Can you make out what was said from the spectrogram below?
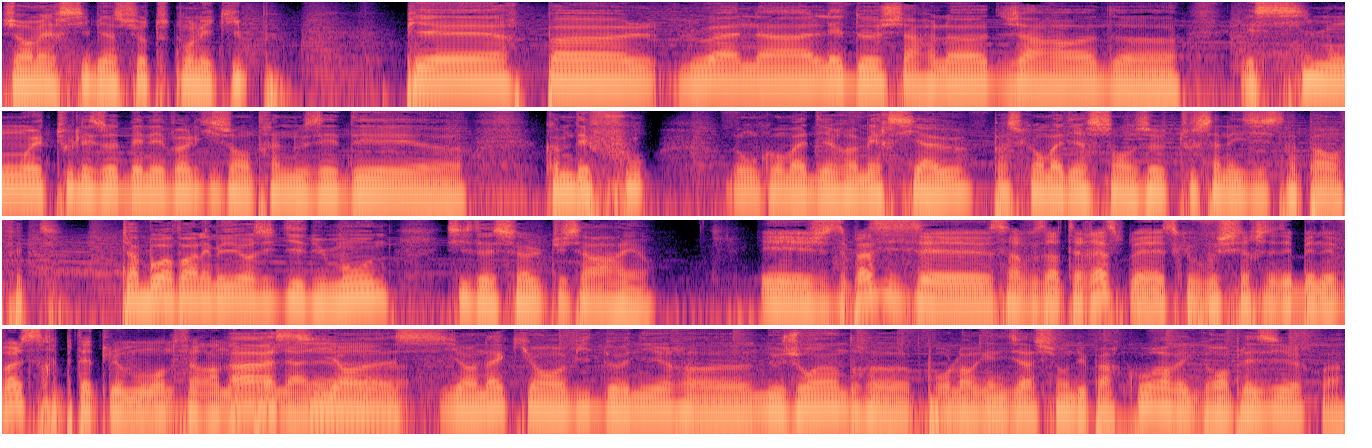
Je remercie bien sûr toute mon équipe. Pierre, Paul, Luana, les deux Charlotte, Jarod euh, et Simon et tous les autres bénévoles qui sont en train de nous aider euh, comme des fous. Donc on va dire euh, merci à eux parce qu'on va dire sans eux tout ça n'existerait pas en fait. T'as beau avoir les meilleures idées du monde, si t'es seul tu sers à rien. Et je sais pas si c'est- ça vous intéresse, mais est-ce que vous cherchez des bénévoles? Ce serait peut-être le moment de faire un Ah, appel à s'il y, la- en- s'il y en a qui ont envie de venir euh, nous joindre pour l'organisation du parcours, avec grand plaisir. Quoi.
